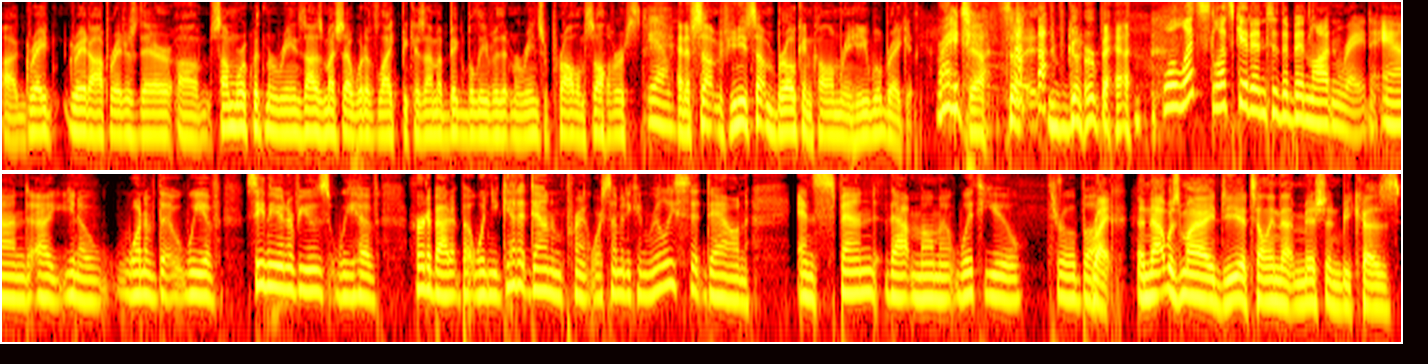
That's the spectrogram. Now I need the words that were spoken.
Uh, great, great operators there. Um, some work with Marines, not as much as I would have liked because I'm a big believer that Marines are problem solvers. Yeah. And if something, if you need something broken, call a Marine. He will break it. Right. Yeah. So good or bad. Well, let's let's get into the Bin Laden raid, and uh, you know, one of the we have seen the interviews, we have heard about it, but when you get it down in print, where somebody can really sit down and spend that moment with you through a book, Right. And that was my idea telling that mission because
